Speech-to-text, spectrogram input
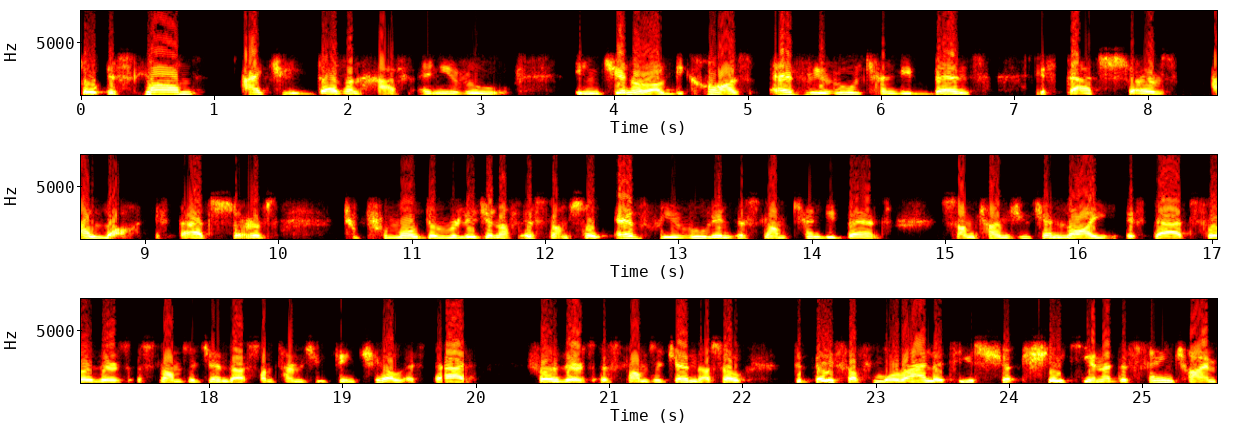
So Islam actually doesn't have any rule in general because every rule can be bent if that serves Allah, if that serves to promote the religion of Islam. So every rule in Islam can be bent. Sometimes you can lie if that furthers Islam's agenda. Sometimes you can kill if that furthers Islam's agenda. So the base of morality is sh- shaky, and at the same time,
